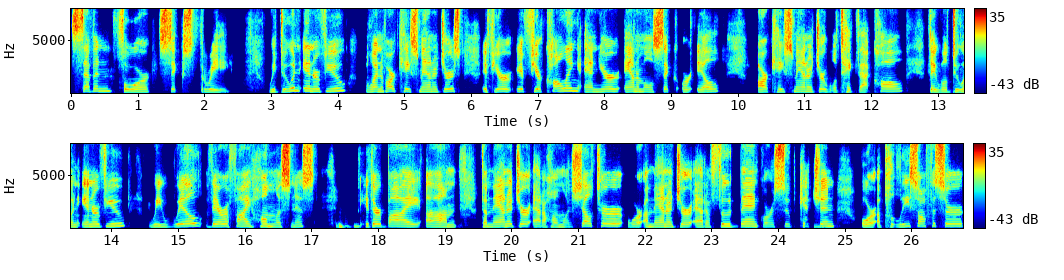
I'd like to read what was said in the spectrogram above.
7463. We do an interview. One of our case managers, if you're if you're calling and your animal sick or ill, our case manager will take that call. They will do an interview. We will verify homelessness Mm-hmm. either by um, the manager at a homeless shelter or a manager at a food bank or a soup mm-hmm. kitchen or a police officer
